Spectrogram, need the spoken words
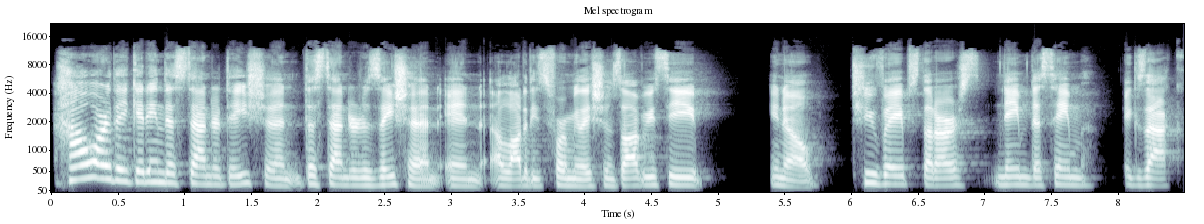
how are they getting the standardization the standardization in a lot of these formulations? Obviously you know two vapes that are named the same exact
